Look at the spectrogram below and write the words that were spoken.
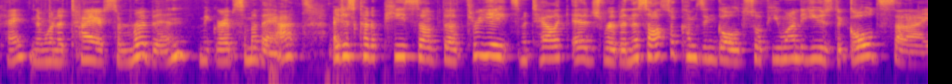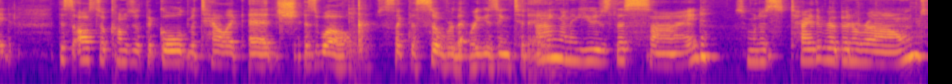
Okay, and then we're going to tie some ribbon. Let me grab some of that. I just cut a piece of the 3 8 metallic edge ribbon. This also comes in gold, so if you want to use the gold side, this also comes with the gold metallic edge as well, just like the silver that we're using today. I'm going to use this side, so I'm going to tie the ribbon around.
